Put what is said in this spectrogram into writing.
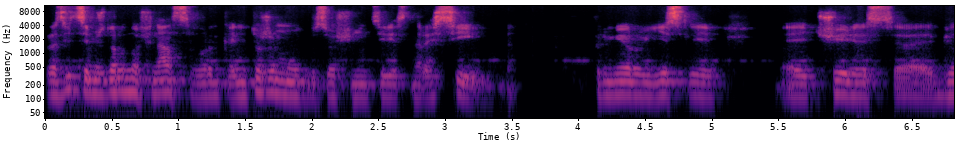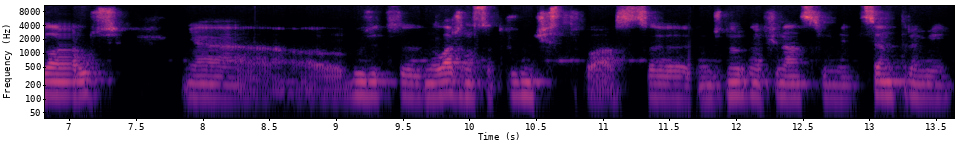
развитие международного финансового рынка, они тоже могут быть очень интересны России. К примеру, если э, через э, Беларусь будет налажено сотрудничество с международными финансовыми центрами,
